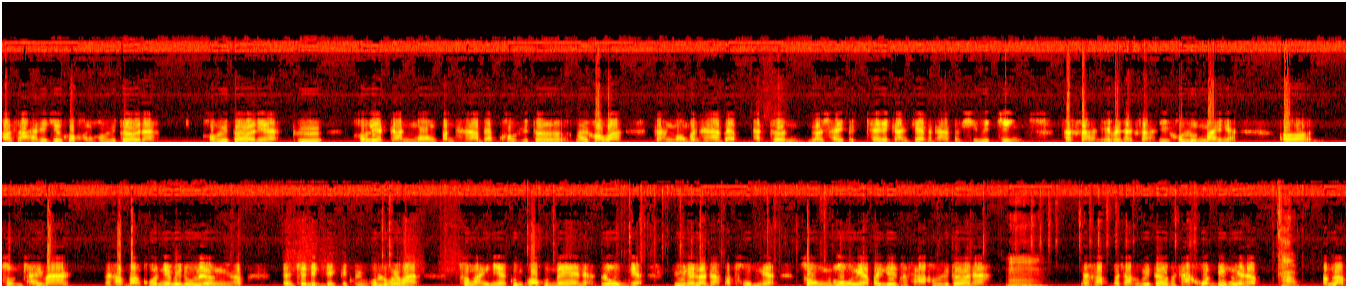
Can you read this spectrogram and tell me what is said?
ภาษาที่เกี่ยวกับของคอมพิวเตอร์นะ คอมพิวเตอร์เนี่ยคือเขาเรียกการมองปัญหาแบบคอมพิวเตอร์ หมายความว่า การมองปัญหาแบบ pattern แล้วใช้ใช้ในการแก้ปัญหาแบบชีวิตจริง ทักษะนี้เป็นทักษะที่คนรุ่นใหม่เนี่ยเอ่อสนใจมากนะครับ บางคนเนี่ยไม่รู้เรื่องครับอย่างเช่นเด็กๆเนี่ยคุณคุณรู้ไหมว่า สมัยเนี้ยคุณพ่อคุณแม่เนี่ยลูกเนี่ยอยู่ในระดับประถมเนี่ยส่งลูกเนี่ยไปเรียนภาษาคอมพิวเตอร์นะอืมนะครับภาษาคอมพิวเตอร์ภาษา coding เนี่ยครับครับสำหรับ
